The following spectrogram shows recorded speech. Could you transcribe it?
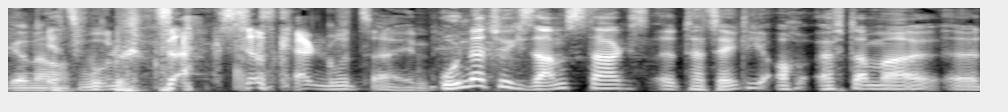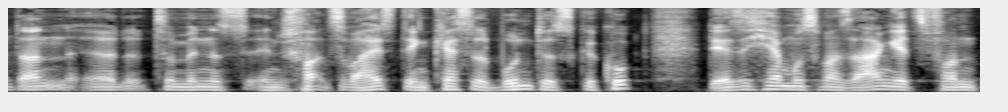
Genau. Jetzt, wo du sagst, das kann gut sein. Und natürlich samstags äh, tatsächlich auch öfter mal äh, dann äh, zumindest in Schwarz-Weiß den Kessel Buntes geguckt, der sich ja, muss man sagen, jetzt von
